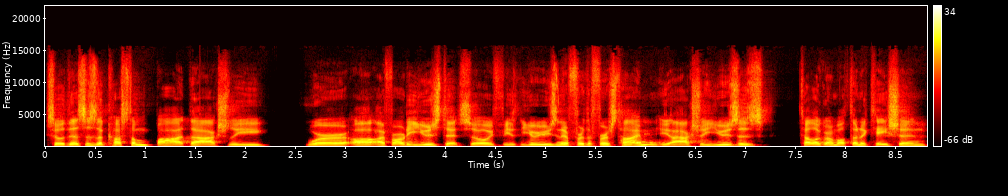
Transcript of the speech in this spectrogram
So this is a custom bot that actually where uh, I've already used it. So if you're using it for the first time, it actually uses Telegram authentication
